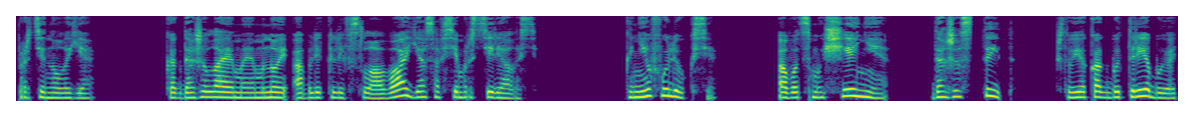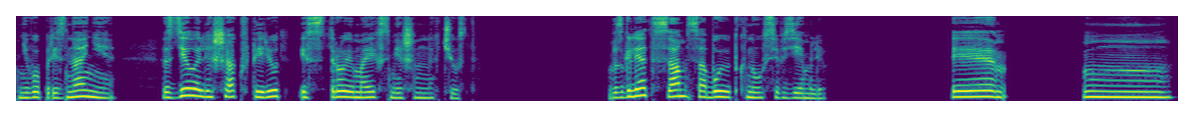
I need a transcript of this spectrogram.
протянула я. Когда желаемое мной облекли в слова, я совсем растерялась. Гнев улегся, а вот смущение, даже стыд, что я как бы требую от него признания, сделали шаг вперед из строя моих смешанных чувств. Взгляд сам собой уткнулся в землю. э м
